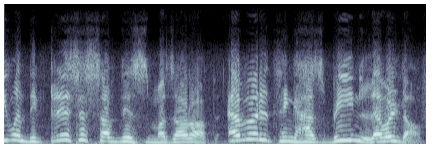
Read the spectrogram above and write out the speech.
even the traces of this mazarat. Everything has been leveled off.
